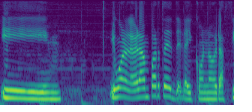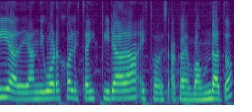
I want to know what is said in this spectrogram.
Y, y bueno, la gran parte de la iconografía de Andy Warhol está inspirada, esto es acá va un dato,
